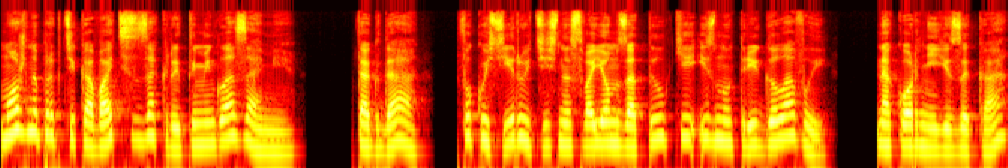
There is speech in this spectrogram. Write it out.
можно практиковать с закрытыми глазами. Тогда фокусируйтесь на своем затылке изнутри головы, на корне языка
